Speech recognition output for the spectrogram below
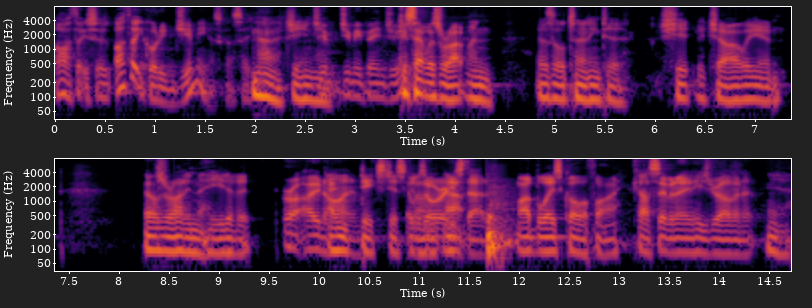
Oh, I thought you said, I thought you called him Jimmy. I was going to say No, junior. Jim, Jimmy Bean Jr. Because that was right when it was all turning to shit with Charlie, and that was right in the heat of it. Right, 09. And Dick's just It was already "Ah, started. My boys qualify. Car 17, he's driving it. Yeah.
